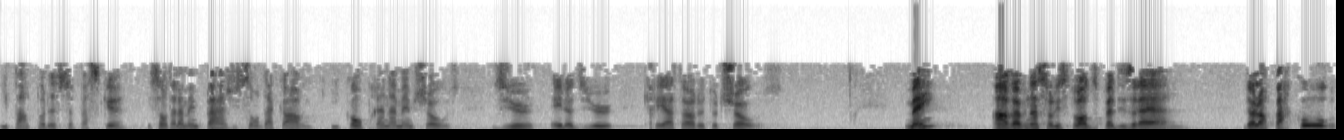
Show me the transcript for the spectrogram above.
ils ne parlent pas de ça parce qu'ils sont à la même page, ils sont d'accord, ils comprennent la même chose. Dieu est le Dieu créateur de toutes choses. Mais, en revenant sur l'histoire du peuple d'Israël, de leur parcours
